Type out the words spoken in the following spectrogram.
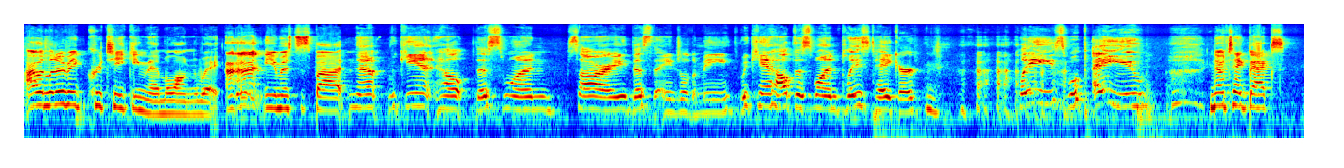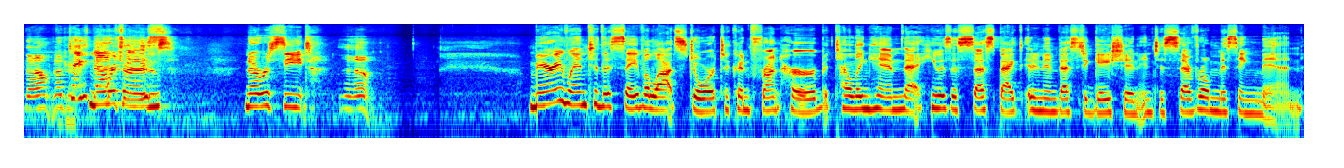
I would literally be critiquing them along the way. Uh-uh, you missed a spot. Nope, we can't help this one. Sorry, that's the angel to me. We can't help this one. Please take her. Please, we'll pay you. No takebacks. No, no, take No that, returns. No receipt. please. No. Mary went to the Save a Lot store to confront Herb, telling him that he was a suspect in an investigation into several missing men.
